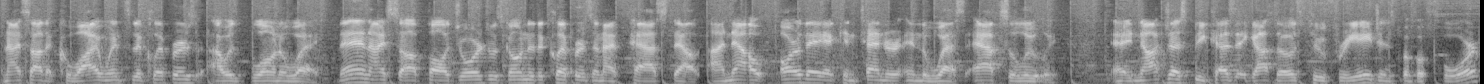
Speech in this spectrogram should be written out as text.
and I saw that Kawhi went to the Clippers, I was blown away. Then I saw Paul George was going to the Clippers, and I passed out. Uh, now, are they a contender in the West? Absolutely. And not just because they got those two free agents, but before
